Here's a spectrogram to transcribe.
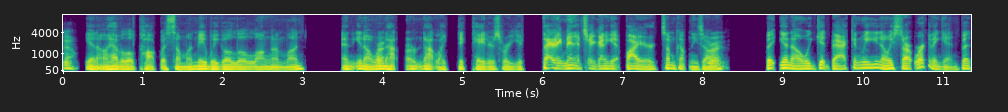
Yeah. You know, I have a little talk with someone. Maybe we go a little long on lunch. And, you know, we're Right. not, we're not like dictators where you're 30 minutes, you're going to get fired. Some companies are. Right. But, you know, we get back and we, you know, we start working again. But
